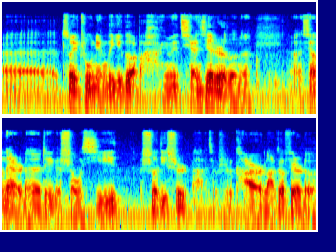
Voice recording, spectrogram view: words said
呃，最著名的一个吧，因为前些日子呢，呃，香奈儿的这个首席设计师啊，就是卡尔拉格菲尔德，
